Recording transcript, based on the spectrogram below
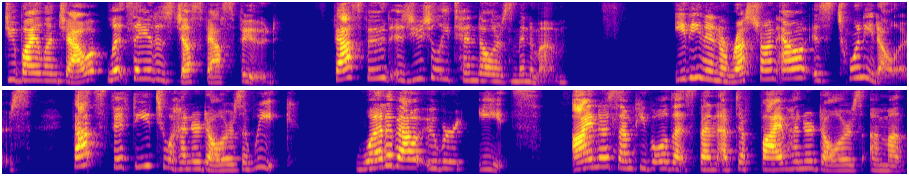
Do you buy lunch out? Let's say it is just fast food. Fast food is usually $10 minimum. Eating in a restaurant out is $20. That's 50 to $100 a week. What about Uber Eats? I know some people that spend up to $500 a month.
